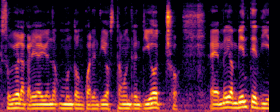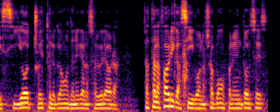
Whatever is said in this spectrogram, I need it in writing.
subió la calidad de vivienda un montón, 42, estamos en 38. Eh, medio ambiente 18, esto es lo que vamos a tener que resolver ahora. ¿Ya está la fábrica? Sí, bueno, ya podemos poner entonces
